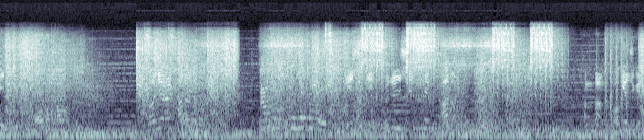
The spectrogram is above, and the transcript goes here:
명령 수행합니다. ATV 대공방어 개시. 전열을 가다듬어. 아군이 공격받고 있습니다. 이시 조준 시스템 가동. 한방 먹여주겠어.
